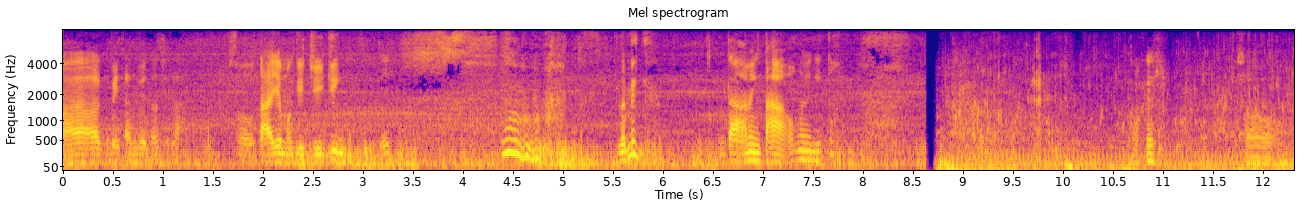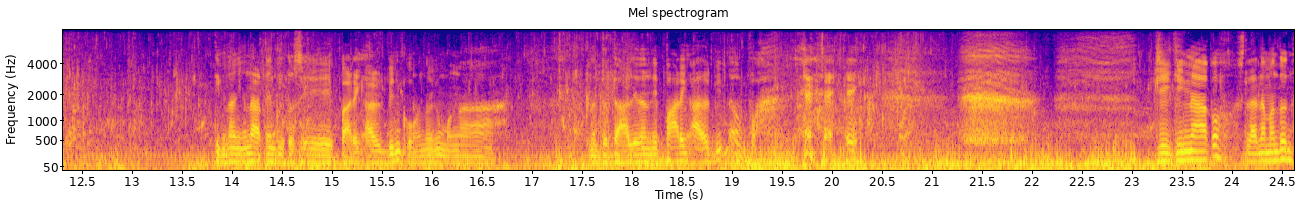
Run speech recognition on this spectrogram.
Mag bait and wait na sila. So, tayo magji-jigging. Okay. Lamig. Ang daming tao ngayon dito. Okay. So, tingnan nga natin dito si paring Alvin kung ano yung mga nadadali na ni paring Alvin na ba. Jigging na ako. Sila naman dun.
